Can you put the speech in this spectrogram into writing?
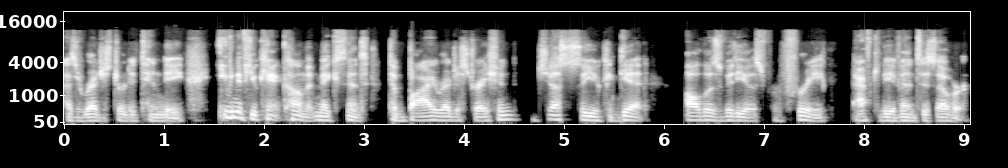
as a registered attendee. Even if you can't come, it makes sense to buy registration just so you can get all those videos for free after the event is over.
